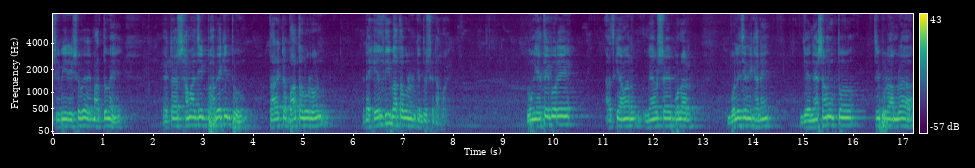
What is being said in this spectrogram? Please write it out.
শিবির এসবের মাধ্যমে একটা সামাজিকভাবে কিন্তু তার একটা বাতাবরণ, একটা হেলদি বাতাবরণ কিন্তু সেটা হয়। এবং এতে করে আজকে আমার মেয়র সাহেব বলার, বলেছেন এখানে যে নেশামুক্ত ত্রিপুরা আমরা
